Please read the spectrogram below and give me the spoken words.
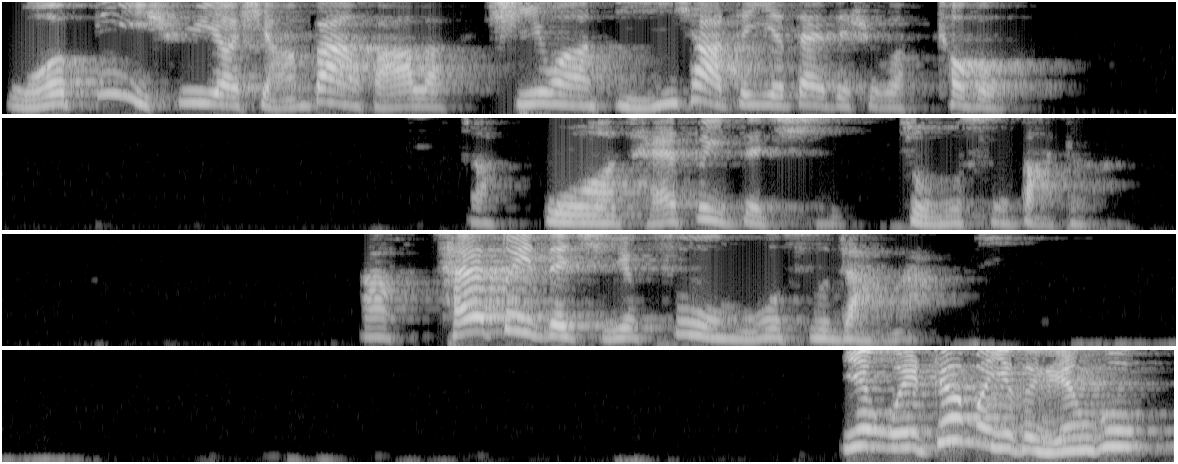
我必须要想办法了，希望底下这一代的时候超过我，啊，我才对得起祖师大德，啊，才对得起父母师长啊。因为这么一个缘故，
